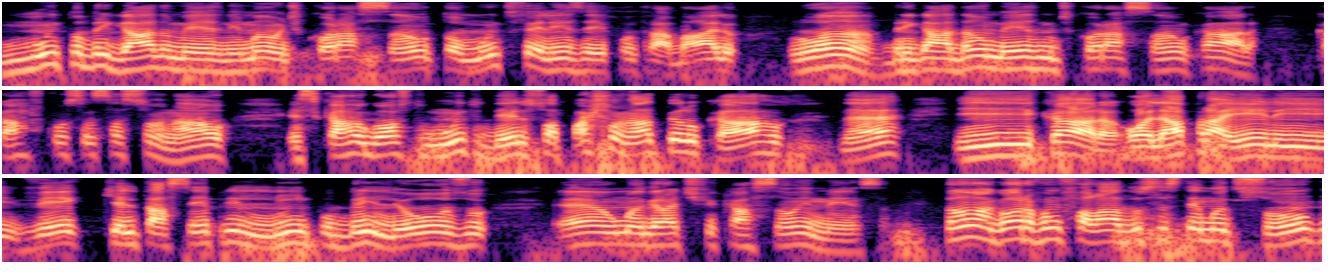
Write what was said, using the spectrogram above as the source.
muito obrigado mesmo, irmão, de coração. Tô muito feliz aí com o trabalho. Luan, brigadão mesmo de coração, cara. O carro ficou sensacional. Esse carro eu gosto muito dele, sou apaixonado pelo carro, né? E, cara, olhar para ele e ver que ele tá sempre limpo, brilhoso, é uma gratificação imensa. Então agora vamos falar do sistema de som,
